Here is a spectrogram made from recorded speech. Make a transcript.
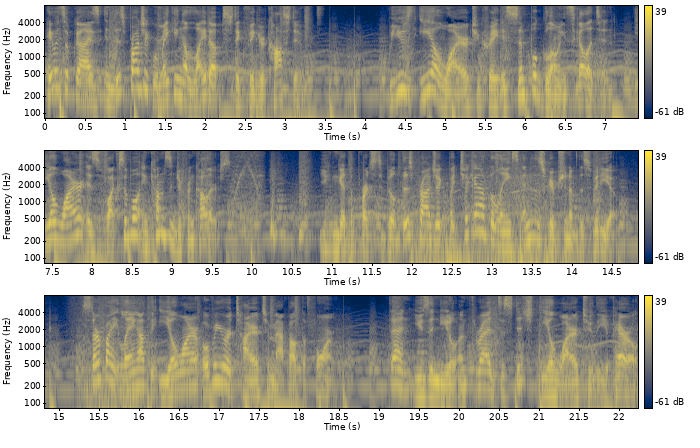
Hey what's up guys, in this project we're making a light up stick figure costume. We used EL wire to create a simple glowing skeleton. EL wire is flexible and comes in different colors. You can get the parts to build this project by checking out the links in the description of this video. Start by laying out the EL wire over your attire to map out the form. Then use a needle and thread to stitch the EL wire to the apparel.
